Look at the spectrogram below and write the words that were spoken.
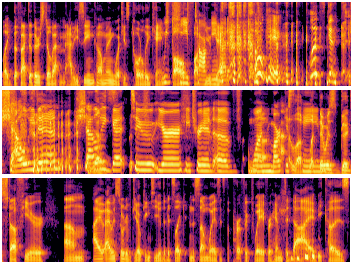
Like the fact that there's still that Madi scene coming, which is totally Kane's We fault. keep Fuck talking you, about it. Okay, Let's get. Shall we, Dan? Shall we get to your hatred of one No, Marcus I- look, Kane? Look, there was good stuff here. Um, I, I was sort of joking to you that it's like in some ways it's the perfect way for him to die because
